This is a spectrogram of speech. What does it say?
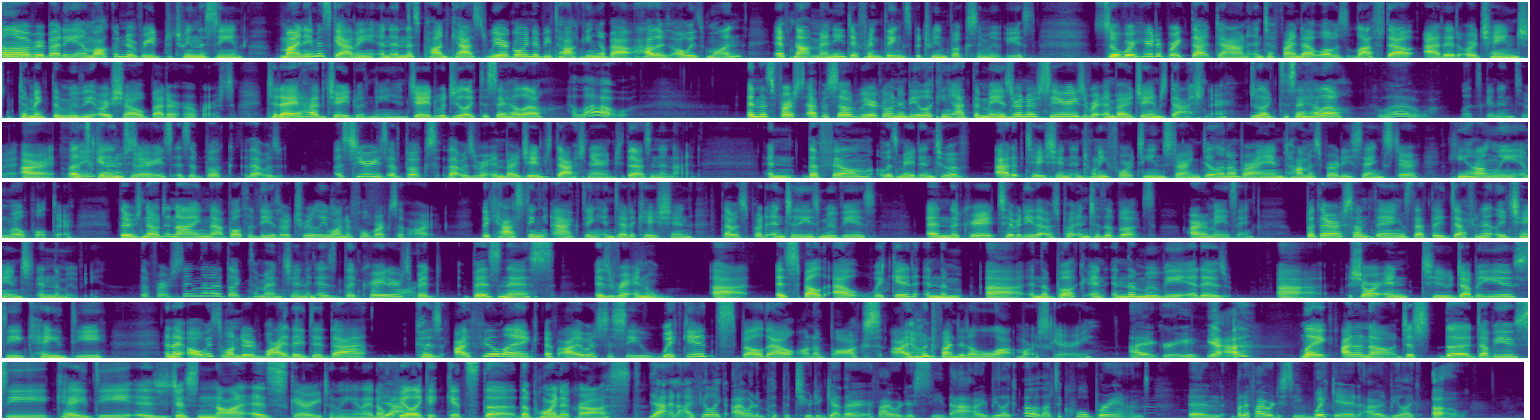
Hello, everybody, and welcome to Read Between the Scene. My name is Gabby, and in this podcast, we are going to be talking about how there's always one, if not many, different things between books and movies. So, we're here to break that down and to find out what was left out, added, or changed to make the movie or show better or worse. Today, I have Jade with me. Jade, would you like to say hello? Hello. In this first episode, we are going to be looking at the Maze Runner series written by James Dashner. Would you like to say hello? Hello. Let's get into it. All right, let's Maze get Runner into series is a book that was a series of books that was written by James Dashner in 2009. And the film was made into a adaptation in 2014 starring Dylan O'Brien, Thomas Brodie Sangster, Ki Hong Lee, and Will Poulter. There's no denying that both of these are truly wonderful works of art. The casting, acting, and dedication that was put into these movies and the creativity that was put into the books are amazing. But there are some things that they definitely changed in the movie. The first thing that I'd like to mention is the creator's bid- business is written uh is spelled out wicked in the uh in the book. And in the movie it is uh shortened to WCKD and I always wondered why they did that cuz I feel like if I was to see wicked spelled out on a box I would find it a lot more scary I agree. Yeah. like I don't know, just the WCKD is just not as scary to me, and I don't Yeah. feel like it gets the the point across. Yeah, and I feel like I wouldn't put the two together if I were to see that. I'd be like, "Oh, that's a cool brand." And but if I were to see Wicked, I would be like, "Oh,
